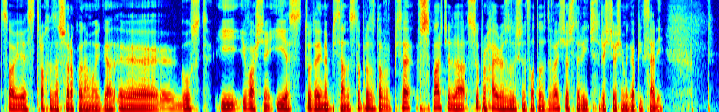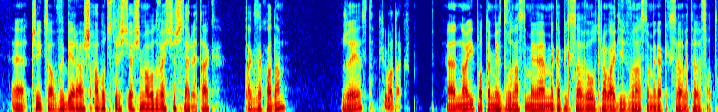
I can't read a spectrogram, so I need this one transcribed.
co jest trochę za szeroko na mój e, gust. I, i właśnie, i jest tutaj napisane 100% wsparcie dla Super High Resolution Photos 24 i 48 megapikseli. E, czyli co, wybierasz albo 48, albo 24, tak? Tak zakładam, że jest? Chyba tak. No i potem jest 12 megapikselowy ultra wide i 12 megapikselowy telefoto.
